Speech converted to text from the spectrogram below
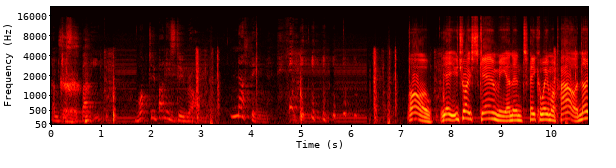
I'm just a bunny. What do bunnies do wrong? Nothing. Oh, yeah, you try scare me and then take away my power. No,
